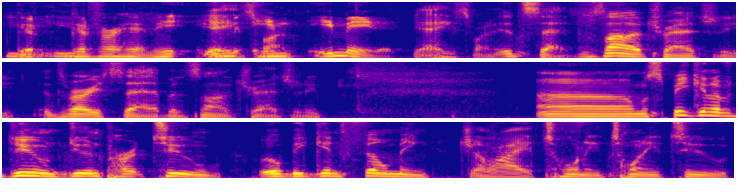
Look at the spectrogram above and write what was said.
He- Good, he- good for him. He, Yeah, he, he's he, fine. he made it. yeah, he's fine. It's sad. It's not a tragedy. It's very sad, but it's not a tragedy. Um, speaking of Dune, Dune Part 2 will begin filming July 2022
